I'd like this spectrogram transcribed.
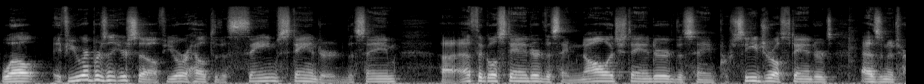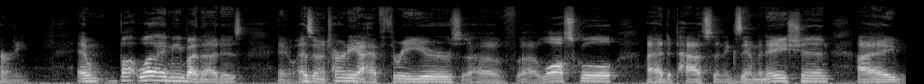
Well, if you represent yourself, you are held to the same standard, the same uh, ethical standard, the same knowledge standard, the same procedural standards as an attorney. And but what I mean by that is, you know, as an attorney, I have three years of uh, law school. I had to pass an examination. I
